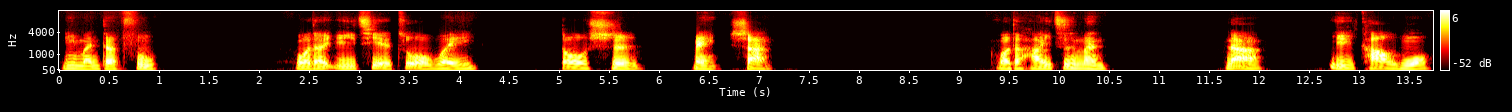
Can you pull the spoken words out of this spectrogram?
你们的父。我的一切作为都是美善。我的孩子们，那依靠我。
